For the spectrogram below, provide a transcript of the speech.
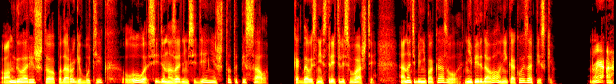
он говорит, что по дороге в бутик Лула, сидя на заднем сиденье, что-то писала. Когда вы с ней встретились в Ваште, она тебе не показывала, не передавала никакой записки?» «Не-а»,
